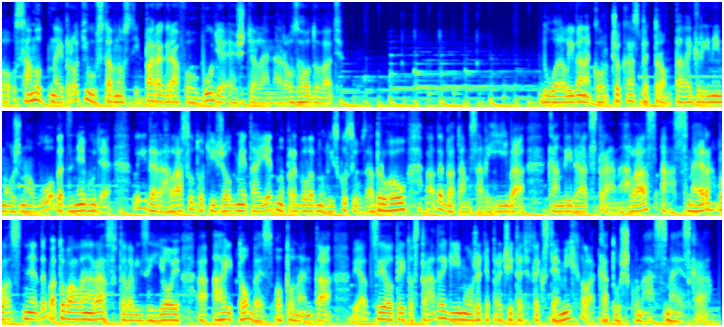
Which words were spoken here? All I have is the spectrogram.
O samotnej protiústavnosti paragrafov bude ešte len rozhodovať. Duel Ivana Korčoka s Petrom Pellegrini možno vôbec nebude. Líder hlasu totiž odmieta jednu predvolebnú diskusiu za druhou a debatám sa vyhýba. Kandidát strán Hlas a Smer vlastne debatoval len raz v televízii Joj a aj to bez oponenta. Viac si o tejto stratégii môžete prečítať v texte Michala Katušku na Sme.sk.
